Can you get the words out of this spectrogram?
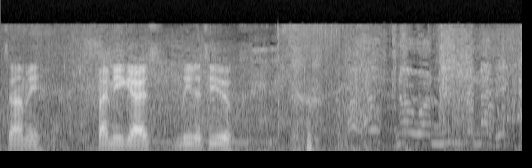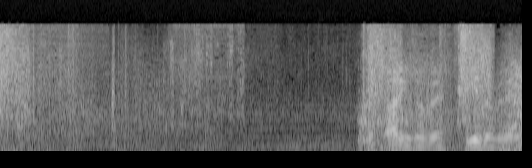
It's on me. It's by me, guys. I'm leaving it to you. No one needs a medic. I thought he was over there. He is over there. Isn't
